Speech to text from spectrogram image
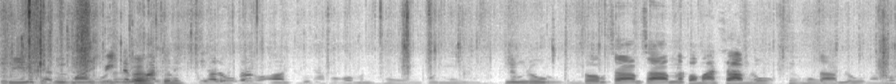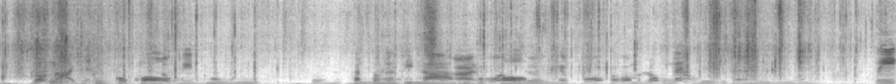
ตัวนี้นี่คือไม้กูวินะแต่เออบ้านตัวนี้ที่ฮาลูกเนาะอ่อนทุกเพราะว่ามันโหงปุยหมู หนึ่งลูกสองสามสามนะประมาณสามลูกถือหมูสามลูกรอดลายคือกบข้อหมูนี่ขั้นตัวนั้นกินหน้าคือกบข้อหมูเข็บข้อเพราะว่ามันลงแล้วปีก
